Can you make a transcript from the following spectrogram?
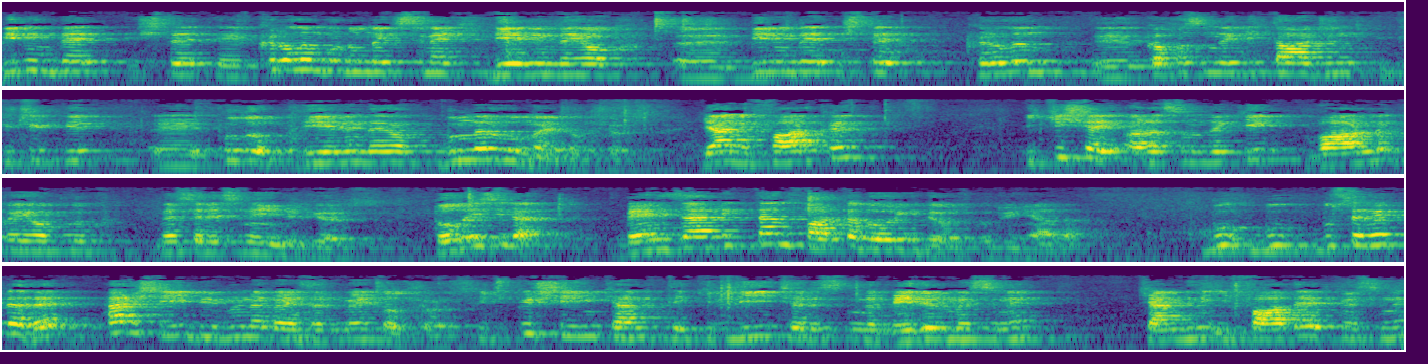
Birinde işte e, kralın burnundaki sinek, diğerinde yok. Birinde işte kralın kafasındaki tacın küçük bir pulu, diğerinde yok. Bunları bulmaya çalışıyoruz. Yani farkı iki şey arasındaki varlık ve yokluk meselesine indirgiyoruz. Dolayısıyla benzerlikten farka doğru gidiyoruz bu dünyada. Bu, bu, bu sebeple de her şeyi birbirine benzetmeye çalışıyoruz. Hiçbir şeyin kendi tekilliği içerisinde belirmesini, kendini ifade etmesini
